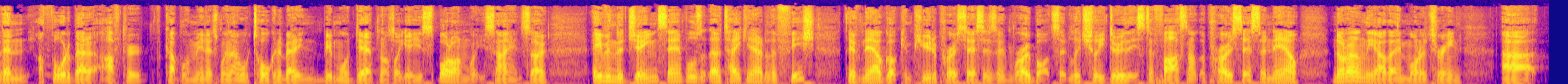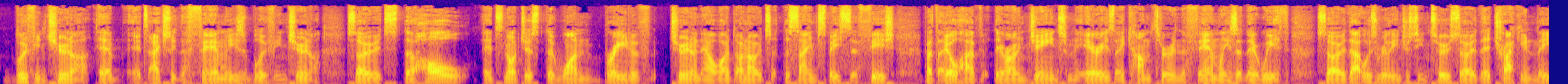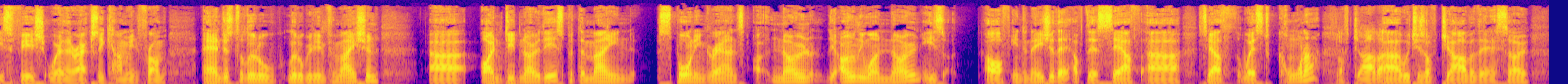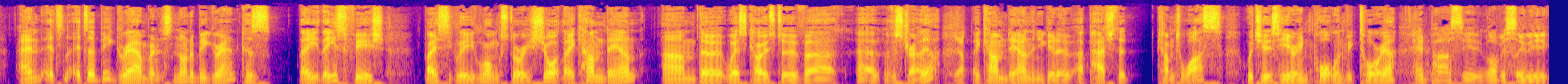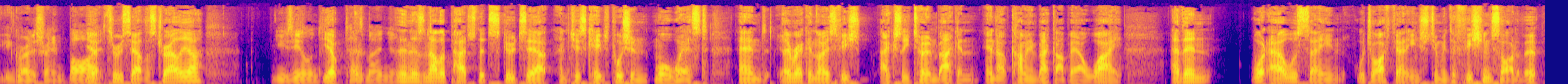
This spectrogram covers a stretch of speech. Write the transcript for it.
and then I thought about it after a couple of minutes when they were talking about it in a bit more depth, and I was like, "Yeah, you're spot on what you're saying." So, even the gene samples that they're taking out of the fish, they've now got computer processors and robots that literally do this to fasten up the process. So now, not only are they monitoring uh, bluefin tuna, eh, it's actually the families of bluefin tuna. So it's the whole. It's not just the one breed of tuna. Now I, I know it's the same species of fish, but they all have their own genes from the areas they come through and the families that they're with. So that was really interesting too. So they're tracking these fish where they're actually coming from, and just a little little bit of information. Uh, I did know this, but the main spawning grounds uh, known, the only one known is off Indonesia there, off the south uh, southwest corner Off Java, uh, which is off Java there. So, and it's it's a big ground, but it's not a big ground because they these fish, basically, long story short, they come down um, the west coast of, uh, uh, of Australia. Yep. They come down, and you get a, a patch that come to us, which is here in Portland, Victoria. head past the obviously the Great Australian Bight, Yep, through South Australia. New Zealand, Yep. Tasmania. Then there's another patch that scoots out and just keeps pushing more west. And they reckon those fish actually turn back and end up coming back up our way. And then what Al was saying, which I found interesting with the fishing side of it,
